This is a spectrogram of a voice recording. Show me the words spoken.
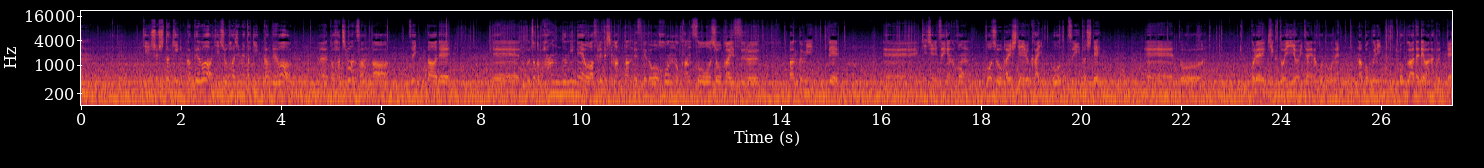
うん。禁酒したきっかけは禁酒を始めたきっかけは、えーと、8番さんが twitter でえー、っとちょっと番組名を忘れてしまったんですけど本の感想を紹介する番組で、えー、禁酒についての本を紹介している回をツイートしてえー、っとこれ聞くといいよみたいなことをね、まあ、僕に僕宛てではなくって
